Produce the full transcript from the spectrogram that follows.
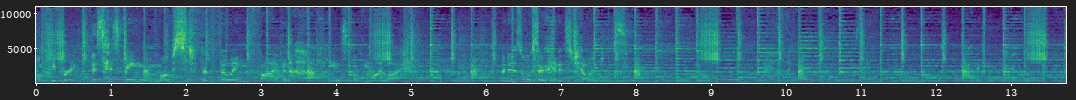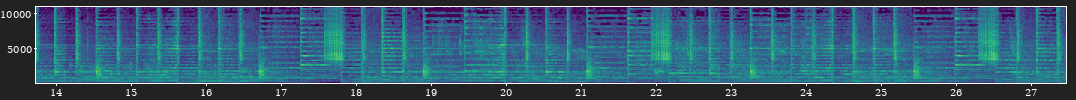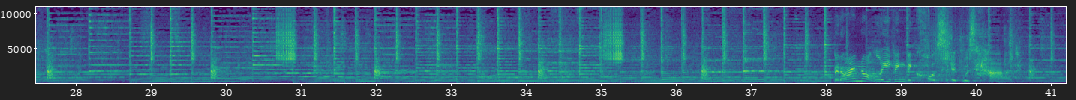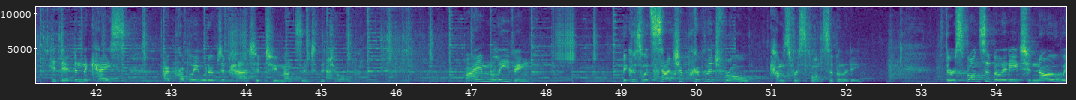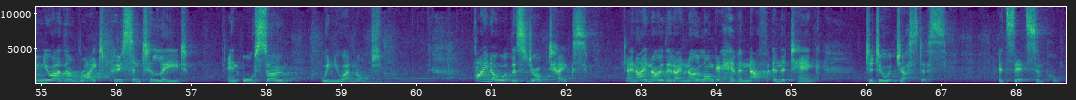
of February. This has been the most fulfilling five and a half years of my life, but it has also had its challenges. But I'm not leaving because it was hard. Had that been the case, I probably would have departed two months into the job. I am leaving because with such a privileged role comes responsibility. The responsibility to know when you are the right person to lead and also when you are not. I know what this job takes, and I know that I no longer have enough in the tank to do it justice. It's that simple.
